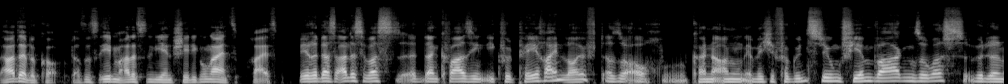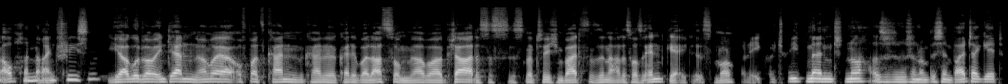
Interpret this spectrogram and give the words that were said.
Hat er bekommen. Das ist eben alles in die Entschädigung einzupreisen. Wäre das alles, was äh, dann quasi in Equal Pay reinläuft? Also auch, keine Ahnung, irgendwelche Vergünstigungen, Firmenwagen, sowas, würde dann auch dann reinfließen? Ja gut, aber intern haben wir ja oftmals keine, keine, keine Überlassung. Ne? Aber klar, das ist, ist natürlich im weitesten Sinne alles, was Entgelt ist. Ne? Oder Equal Treatment, ne? also dass es noch ein bisschen weitergeht.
